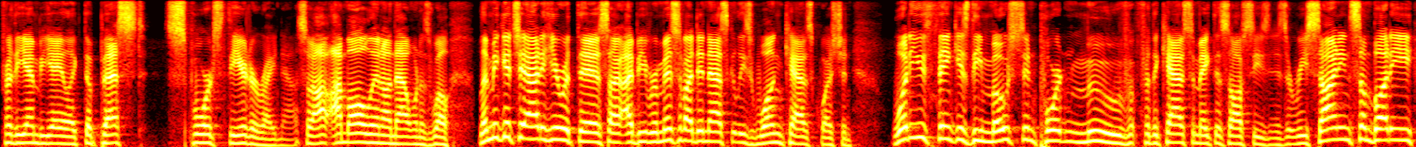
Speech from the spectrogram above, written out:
for the NBA like the best sports theater right now. So I, am all in on that one as well. Let me get you out of here with this. I, would be remiss if I didn't ask at least one Cavs question. What do you think is the most important move for the Cavs to make this offseason? Is it re-signing somebody?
